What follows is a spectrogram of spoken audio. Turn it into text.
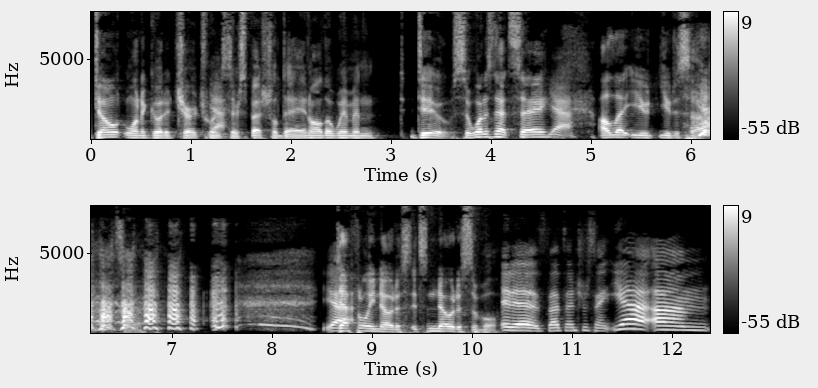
don't want to go to church when Yeah. it's their special day, and all the women do. So what does that say? yeah. I'll let you you decide. Yeah. Definitely noticed. It's noticeable. It is. That's interesting. Yeah. Um,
